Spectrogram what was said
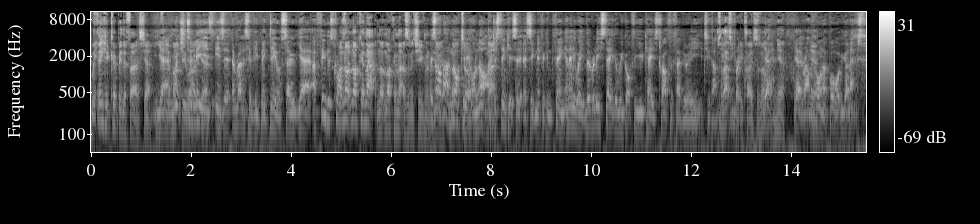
I think it could be the first, yeah. Yeah, which to right, me yeah. is, is a, relatively big deal. So yeah, uh, fingers crossed. I'm not knocking that, not knocking that as an achievement. It's no, not about knocking at it or not. I just think it's a, a significant thing. And anyway, the release date that we've got for the UK is 12th of February 2018. So that's pretty close as well. Yeah, then, yeah, yeah, around the Yeah. corner. Paul, what have we got next?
